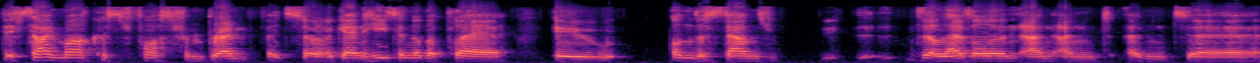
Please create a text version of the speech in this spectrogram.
They've signed Marcus Forss from Brentford, so again he's another player who understands the level and and and and, uh,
